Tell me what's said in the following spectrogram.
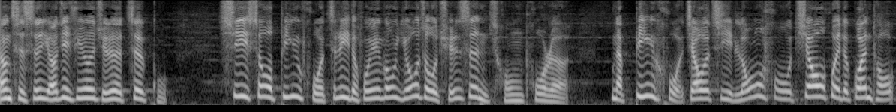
当此时，姚建勋又觉得这股吸收冰火之力的火焰功游走全身，冲破了那冰火交际、龙虎交汇的关头，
